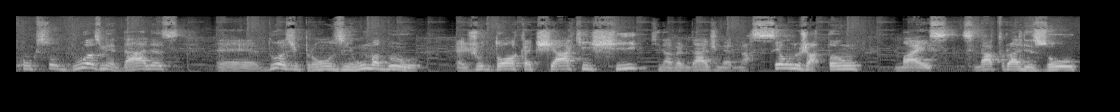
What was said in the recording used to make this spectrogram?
conquistou duas medalhas, é, duas de bronze, uma do é, judoca Chiaki Ishii, que na verdade né, nasceu no Japão, mas se naturalizou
